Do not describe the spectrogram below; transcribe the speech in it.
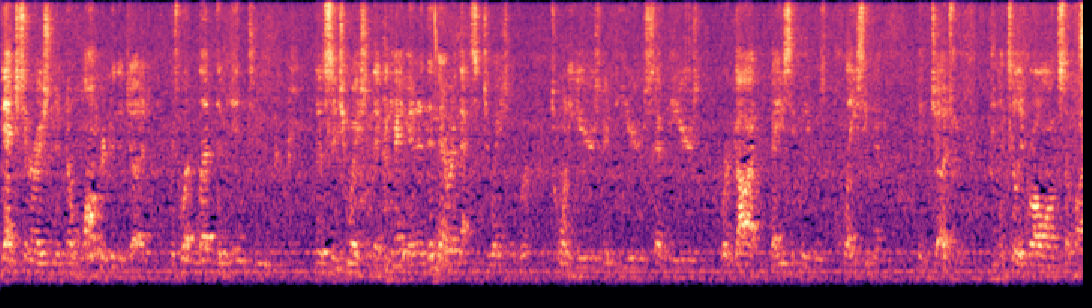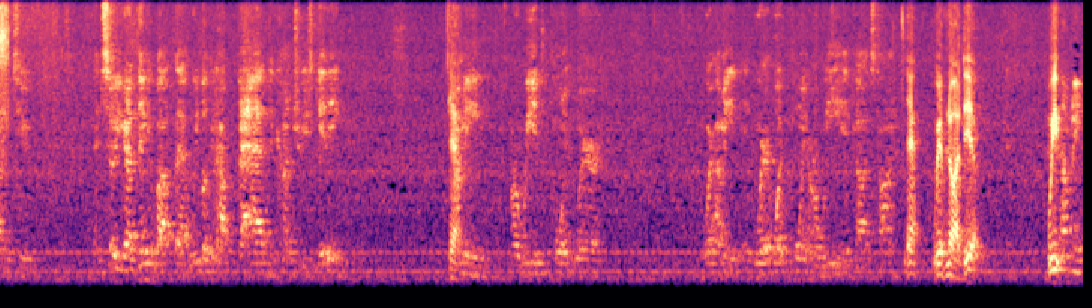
next generation that no longer knew the judge is what led them into the situation they became in. And then they were in that situation for twenty years, fifty years, seventy years, where God basically was placing them in judgment until he brought along somebody to. And so you gotta think about that. We look at how bad the country's getting. Yeah. I mean, are we at the point where, where, I mean, where, at what point are we in God's time? Yeah, we have no idea. We, How many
